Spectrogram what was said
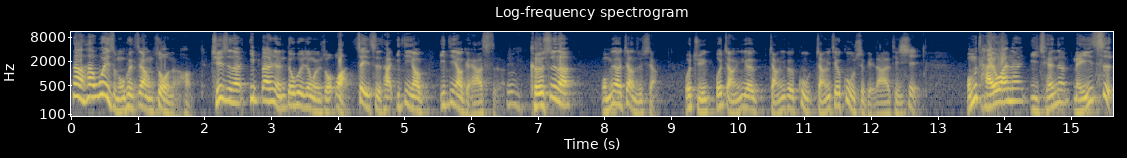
那他为什么会这样做呢？哈，其实呢，一般人都会认为说：“哇，这一次他一定要一定要给他死了。”嗯。可是呢，我们要这样子想，我举我讲一个讲一个故讲一些故事给大家听。是。我们台湾呢，以前呢，每一次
